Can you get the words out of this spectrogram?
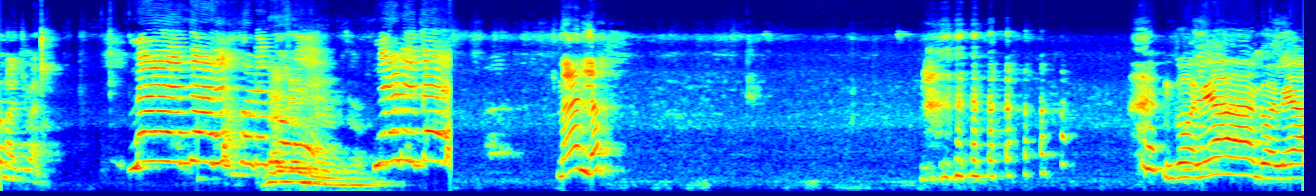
बोलून अजिबात? नाही आणलं? गोल्या गोल्या.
